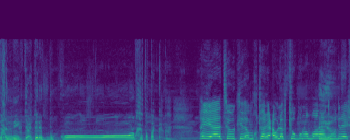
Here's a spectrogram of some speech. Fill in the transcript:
تخليك تعترف بكل خططك. هي تسوي كذا مخترعه ولابتوب ونظارات أيوه. ومدري إيش.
